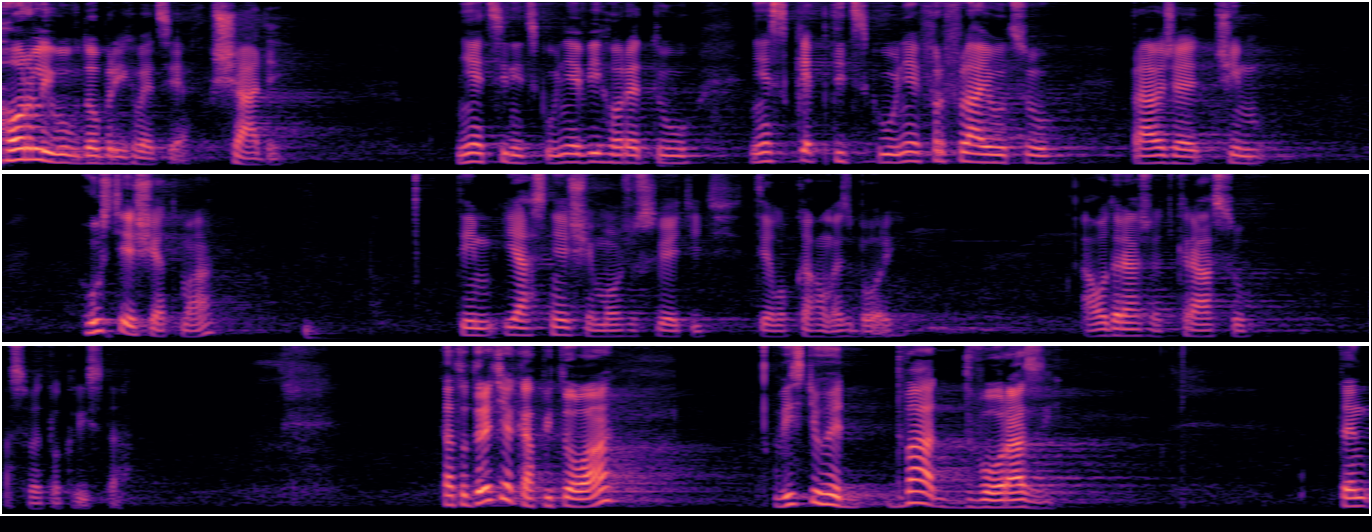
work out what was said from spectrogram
horlivú v dobrých veciach. Všade. Nie cynickú, nie vyhoretú, nie skeptickú, nie frfľajúcu. Práve, že čím hustejšia tma, tým jasnejšie môžu svietiť tie lokálne zbory a odrážať krásu a svetlo Krista. Táto tretia kapitola vystihuje dva dôrazy. Ten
